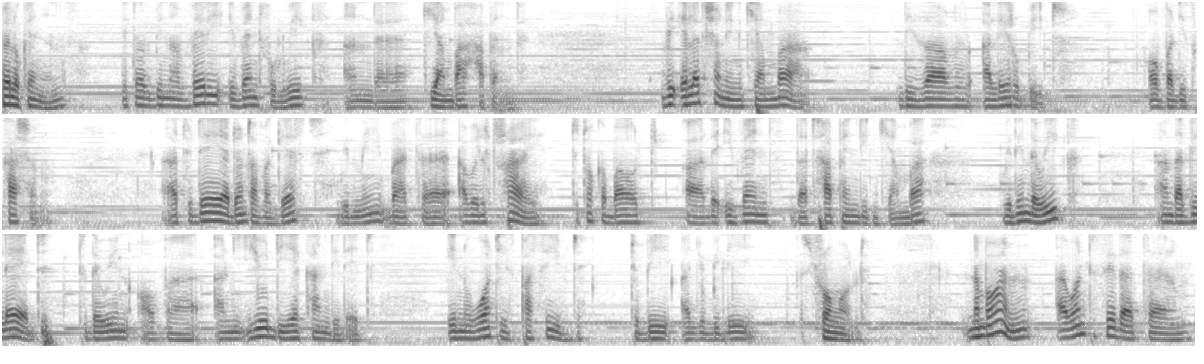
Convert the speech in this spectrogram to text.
Fellow Kenyans, it has been a very eventful week and uh, Kiambaa happened. The election in Kiambaa deserves a little bit of a discussion. Uh, today, I don't have a guest with me, but uh, I will try to talk about uh, the events that happened in Kiambaa within the week and that led to the win of uh, an UDA candidate in what is perceived to be a Jubilee stronghold. Number one, I want to say that um,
